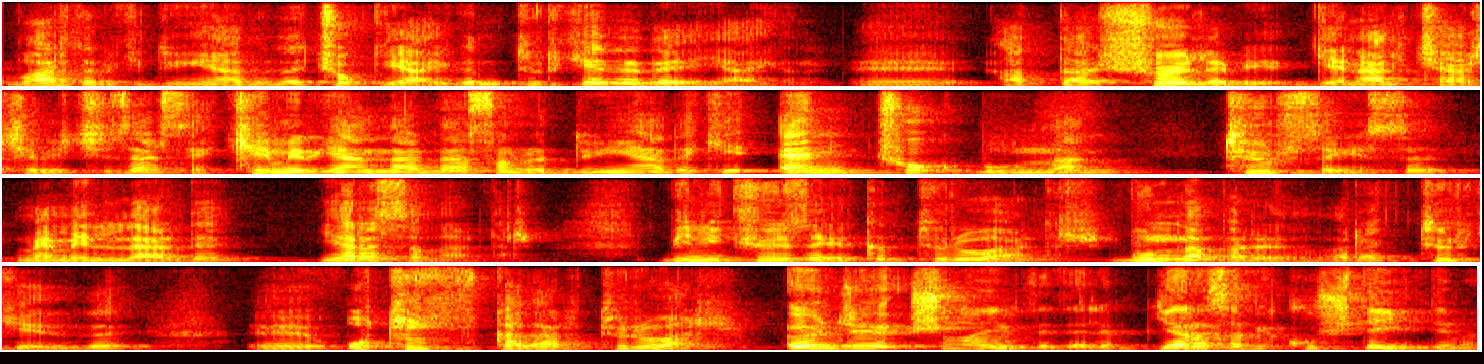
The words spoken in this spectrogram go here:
Var tabii ki dünyada da çok yaygın, Türkiye'de de yaygın. Ee, hatta şöyle bir genel çerçeve çizersek, kemirgenlerden sonra dünyadaki en çok bulunan tür sayısı memelilerde yarasalardır. 1200'e yakın türü vardır. Bununla paralel olarak Türkiye'de de e, 30 kadar türü var. Önce şunu ayırt edelim. Yarasa bir kuş değil değil mi?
